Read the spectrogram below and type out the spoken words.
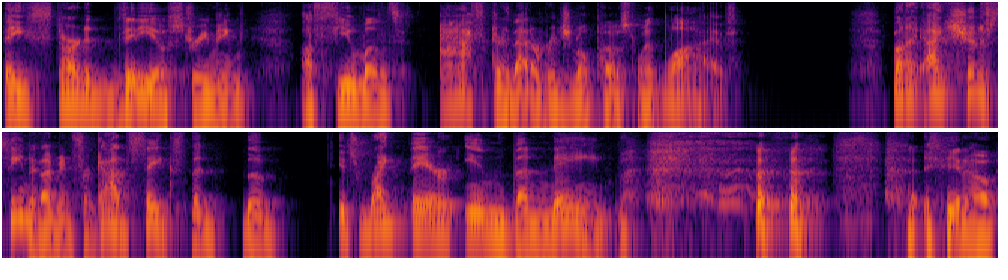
They started video streaming a few months after that original post went live. But I, I should have seen it. I mean, for God's sakes, the, the it's right there in the name. you know,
